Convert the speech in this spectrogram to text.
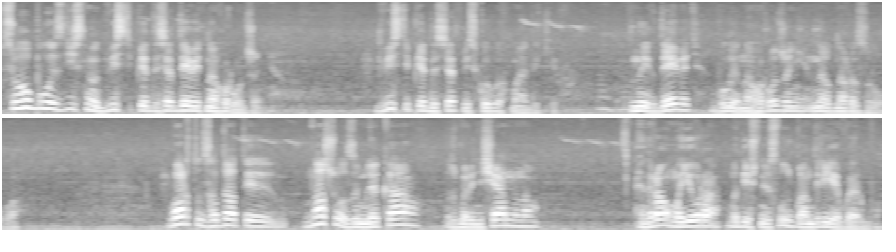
Всього було здійснено 259 нагороджень, 250 військових медиків. З них 9 були нагороджені неодноразово. Варто згадати нашого земляка, жмеринчанина, генерал-майора медичної служби Андрія Вербу.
